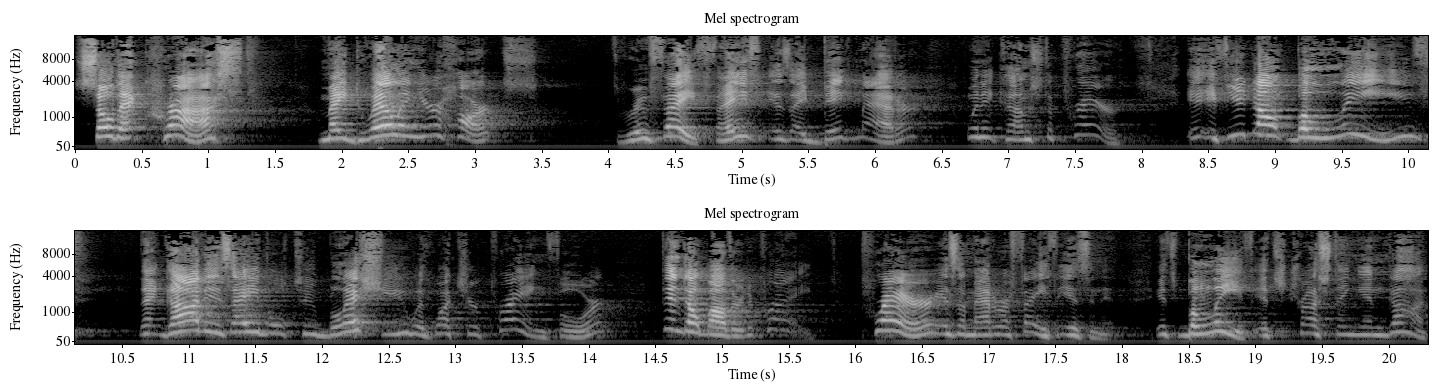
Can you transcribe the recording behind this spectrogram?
So that Christ may dwell in your hearts through faith. Faith is a big matter when it comes to prayer. If you don't believe that God is able to bless you with what you're praying for, then don't bother to pray. Prayer is a matter of faith, isn't it? It's belief, it's trusting in God.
